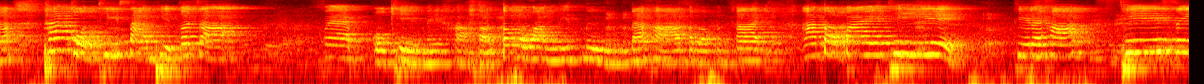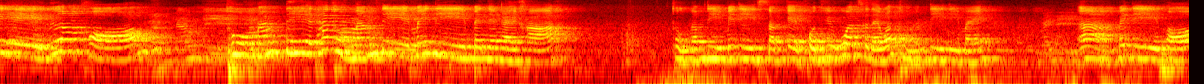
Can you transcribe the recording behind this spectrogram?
นะ ถ้ากดทีสามผิดก็จะแฟบโอเคไหมคะต้องระวังนิดนึงนะคะสำหรับคนไข้อะต่อไปทีที อะไรคะ ทีสี่เรื่องของถุงน้ำดี ถ้าถุงน้ำดีไม่ดีเป็นยังไงคะ ถุงน้ำดีไม่ดีสังเกตคนที่อ้วนแสดงว่าถุงน้ำดีดีไหมอ่าไม่ดีเพราะ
